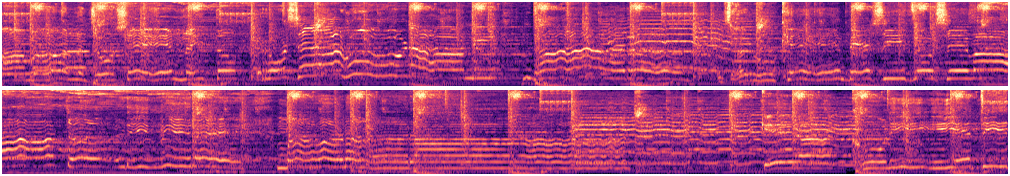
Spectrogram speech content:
માં જોશે નહીં તો રોશે હુડાની ધાર. ઝરૂખે બેસી જોશે વાતડી રે માણારા. કે આ ખોળી એથી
